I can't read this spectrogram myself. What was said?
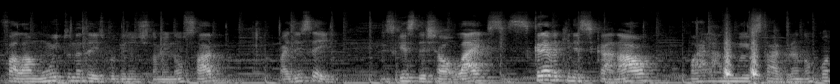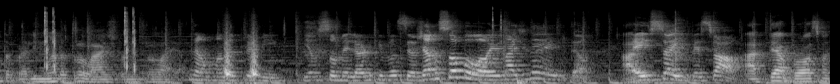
falar muito, né, Thaís? Porque a gente também não sabe. Mas é isso aí. Não esqueça de deixar o like, se inscreve aqui nesse canal. Vai lá no meu Instagram, não conta pra ela e manda trollagem pra mim trollar ela. Não, manda pra mim. E eu sou melhor do que você. Eu já não sou boa, imagina ele então. Ah. É isso aí, pessoal. Até a próxima,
